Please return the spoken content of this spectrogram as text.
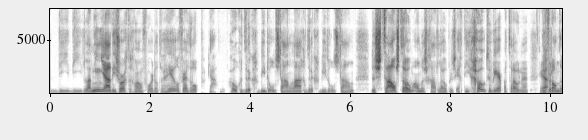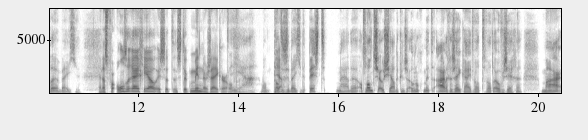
die, die La Nina, die zorgt er gewoon voor dat er heel verderop ja, hoge drukgebieden ontstaan, lage drukgebieden ontstaan. De straalstroom anders gaat lopen. Dus echt die grote weerpatronen, die Ja. veranderen een beetje. En dat is voor onze regio is het een stuk minder zeker? Of? Ja, want dat Ja. is een beetje de pest. Nou, de Atlantische Oceaan, daar kunnen ze ook nog met aardige zekerheid wat, wat over zeggen. Maar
